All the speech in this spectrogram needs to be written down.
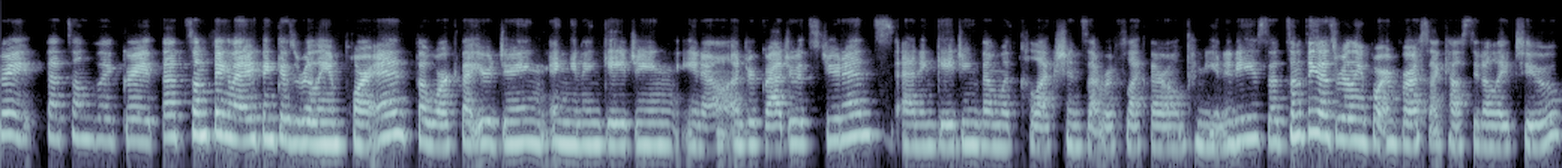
Great. That sounds like great. That's something that I think is really important. The work that you're doing in engaging, you know, undergraduate students and engaging them with collections that reflect their own communities. That's something that's really important for us at Cal State LA too,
